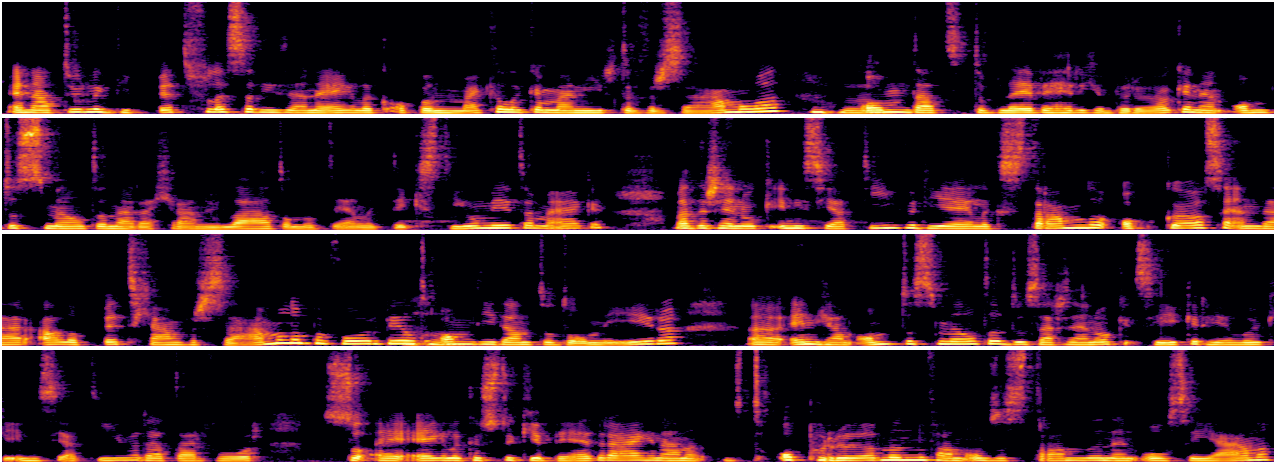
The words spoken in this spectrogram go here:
En natuurlijk, die petflessen die zijn eigenlijk op een makkelijke manier te verzamelen Mhm. om dat te blijven hergebruiken en om te smelten naar dat granulaat om uiteindelijk textiel mee te maken. Maar er zijn ook initiatieven die eigenlijk stranden opkuisen en daar alle pet gaan verzamelen bijvoorbeeld, Mhm. om die dan te doneren eh, en gaan om te smelten. Dus daar zijn ook zeker heel leuke initiatieven dat daarvoor zo, eh, eigenlijk een stukje bijdragen aan het opruimen van onze stranden en oceanen.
